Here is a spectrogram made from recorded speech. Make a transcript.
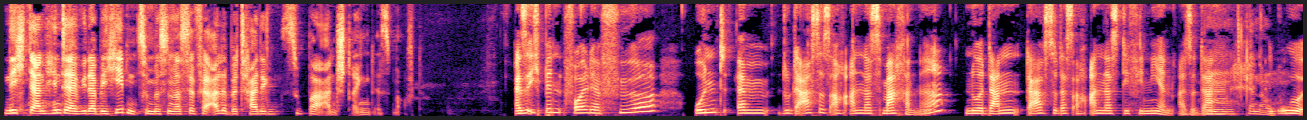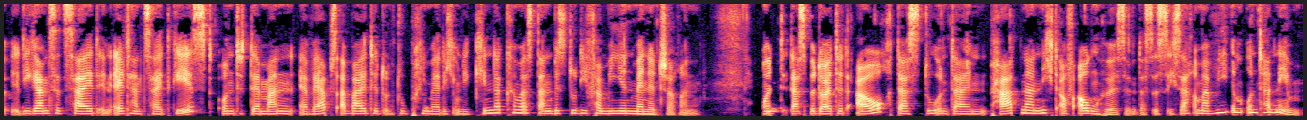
nicht dann hinterher wieder beheben zu müssen, was ja für alle Beteiligten super anstrengend ist oft. Also ich bin voll dafür und ähm, du darfst es auch anders machen, ne? Nur dann darfst du das auch anders definieren. Also dann, mm, genau. wenn du die ganze Zeit in Elternzeit gehst und der Mann erwerbsarbeitet und du primär dich um die Kinder kümmerst, dann bist du die Familienmanagerin. Und das bedeutet auch, dass du und dein Partner nicht auf Augenhöhe sind. Das ist, ich sage immer, wie im Unternehmen.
